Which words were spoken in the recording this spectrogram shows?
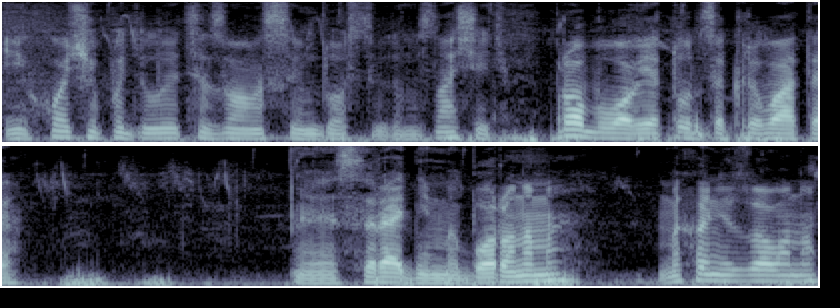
І хочу поділитися з вами своїм досвідом. Значить, пробував я тут закривати е, середніми боронами механізовано.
